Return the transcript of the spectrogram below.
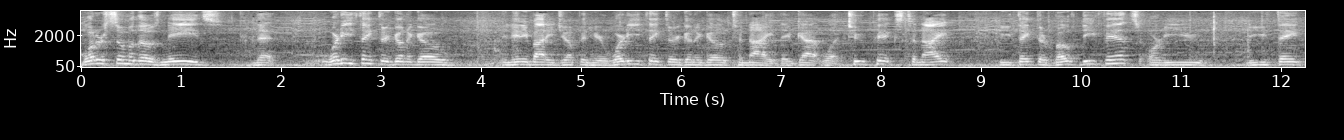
What are some of those needs that? Where do you think they're going to go? And anybody jump in here. Where do you think they're going to go tonight? They've got what two picks tonight. Do you think they're both defense, or do you do you think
